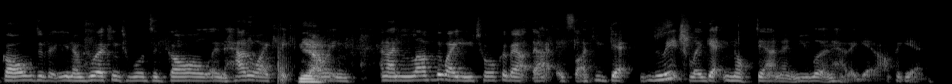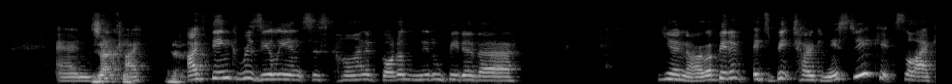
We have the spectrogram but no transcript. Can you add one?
goal of it, you know, working towards a goal and how do I keep yeah. going? And I love the way you talk about that. It's like you get literally get knocked down and you learn how to get up again. And exactly. I, yeah. I think resilience has kind of got a little bit of a you know, a bit of it's a bit tokenistic. It's like,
